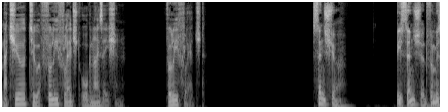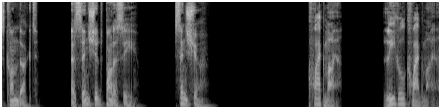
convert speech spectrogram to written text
Mature to a fully fledged organization. Fully fledged. Censure. Be censured for misconduct. A censured policy. Censure. Quagmire. Legal quagmire.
